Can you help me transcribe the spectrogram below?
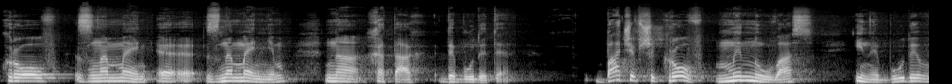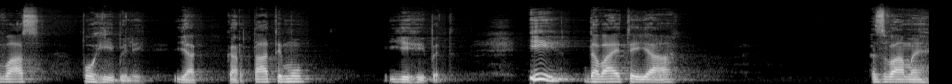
кров знамень, е, е, знаменням на хатах, де будете. Бачивши кров, мину вас, і не буде в вас погибелі, як картатиму Єгипет. І давайте я з вами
